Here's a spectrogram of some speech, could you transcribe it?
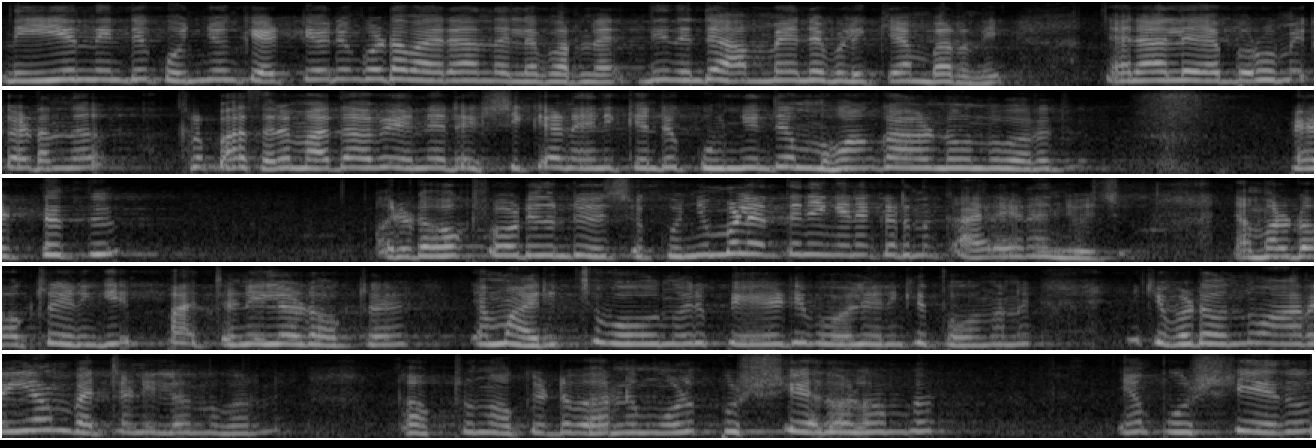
നീയും നിന്റെ കുഞ്ഞും കെട്ടിയവനും കൂടെ വരാമെന്നല്ലേ പറഞ്ഞത് നീ നിന്റെ അമ്മേനെ വിളിക്കാൻ പറഞ്ഞു. ഞാൻ ആ ലേബർ റൂമിൽ കിടന്ന് കൃപാസന മാതാവ് എന്നെ രക്ഷിക്കാൻ എനിക്ക് എന്റെ കുഞ്ഞിന്റെ മുഖം കാണുമെന്ന് പറഞ്ഞു. പെട്ടെന്ന് ഒരു ഡോക്ടറോട് ഇതുകൊണ്ട് ചോദിച്ചു കുഞ്ഞുമ്പോൾ എന്തിനാ ഇങ്ങനെ കിടന്ന് കരയണമെന്ന് ചോദിച്ചു. നമ്മൾ ഡോക്ടർ എനിക്ക് പറ്റണില്ല ഡോക്ടറെ ഞാൻ മരിച്ചു പോകുന്ന ഒരു പേടി പോലെ എനിക്ക് തോന്നണം. എനിക്ക് ഇവിടെ ഒന്നും അറിയാൻ പറ്റണില്ല എന്ന് പറഞ്ഞു. ഡോക്ടർ നോക്കിയിട്ട് പറഞ്ഞു മോൾ പുഷ് ചെയ്തോളാം പറഞ്ഞു. ഞാൻ പുഷ് ചെയ്തു.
